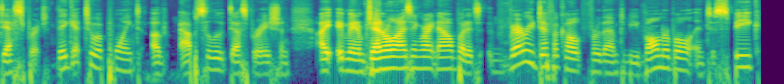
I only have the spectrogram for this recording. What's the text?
desperate. They get to a point of absolute desperation. I, I mean, I'm generalizing right now, but it's very difficult for them to be vulnerable and to speak.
